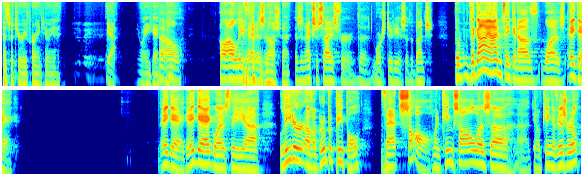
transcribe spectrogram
that's what you're referring to. Yeah. Yeah. Anyway, you got Uh, I'll, I'll, I'll leave that as, a, as an exercise for the more studious of the bunch. The, the guy I'm thinking of was Agag. Agag. Agag was the uh, leader of a group of people that Saul, when King Saul was, uh, uh, you know, king of Israel,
